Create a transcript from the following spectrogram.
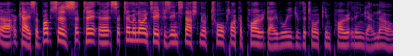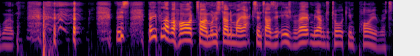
Uh, okay, so Bob says September, uh, September 19th is International Talk Like a Pirate Day. Will you give the talk in pirate lingo? No, I won't. this, people have a hard time understanding my accent as it is without me having to talk in pirate.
